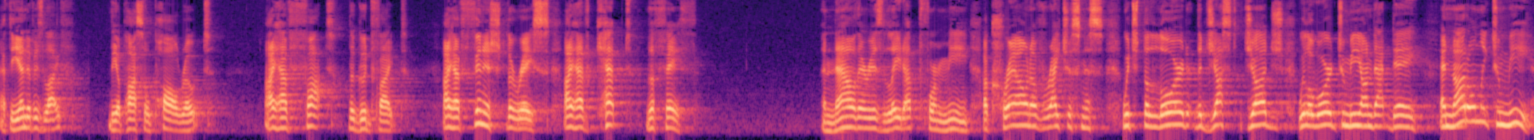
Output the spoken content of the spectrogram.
At the end of his life, the Apostle Paul wrote, I have fought the good fight. I have finished the race. I have kept the faith. And now there is laid up for me a crown of righteousness, which the Lord, the just judge, will award to me on that day, and not only to me,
